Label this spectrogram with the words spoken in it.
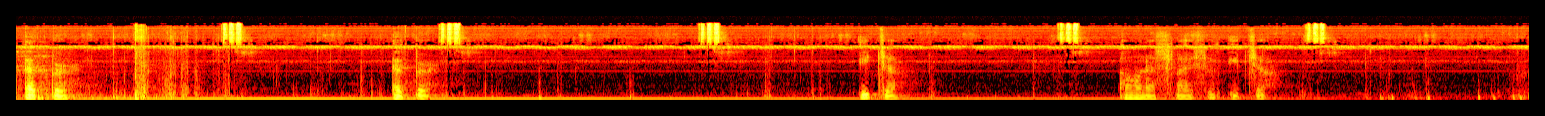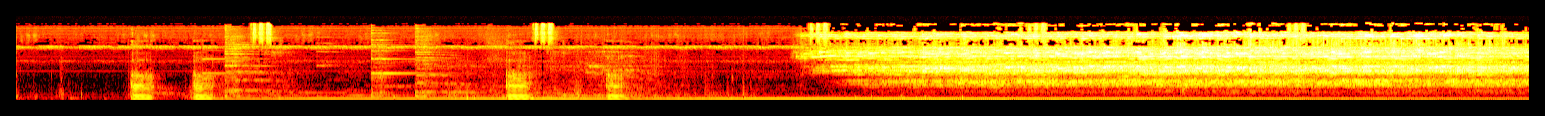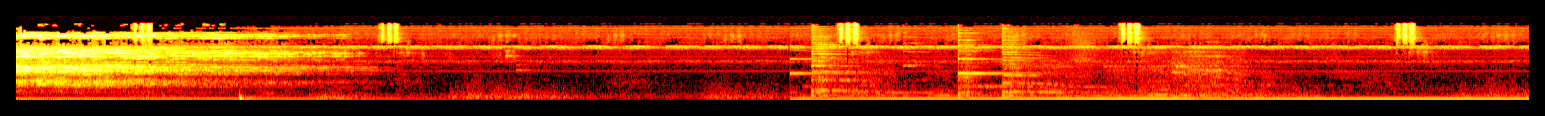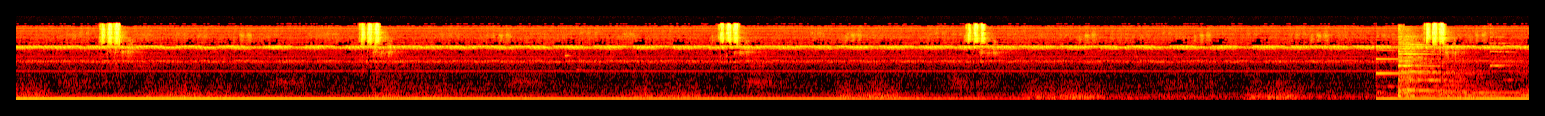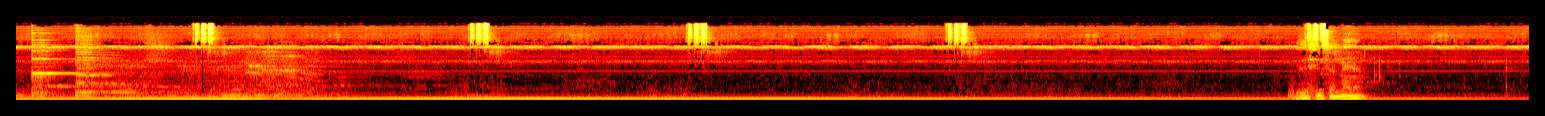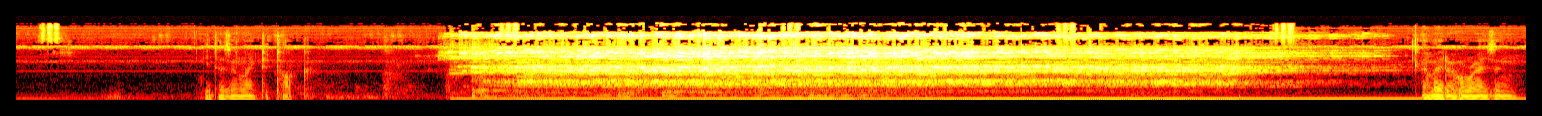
Edgar. Edgar. Icha. I want a slice of Icha. Uh, uh. Uh, uh. a man. He doesn't like to talk. I'm at a horizon.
